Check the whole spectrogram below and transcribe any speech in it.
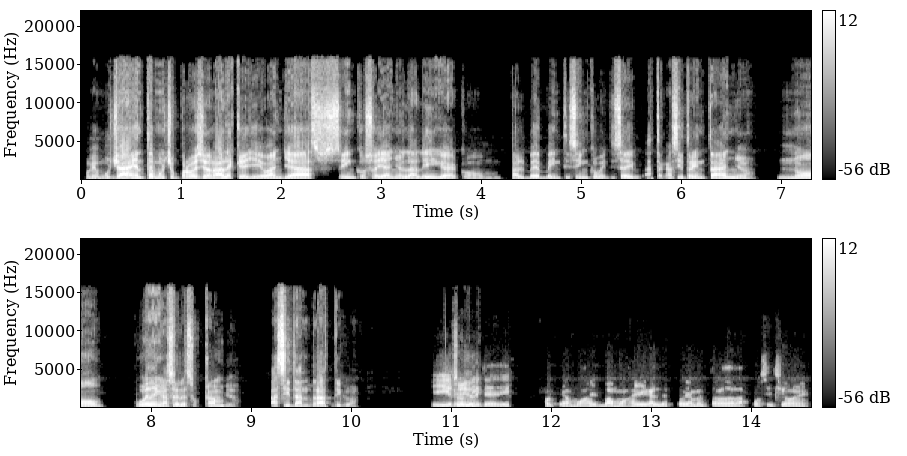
Porque mucha gente, muchos profesionales que llevan ya 5 o 6 años en la liga, con tal vez 25, 26, hasta casi 30 años, no pueden hacer esos cambios así tan drásticos. Y Ronnie, te digo, porque vamos a, vamos a llegar después obviamente a lo de las posiciones.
